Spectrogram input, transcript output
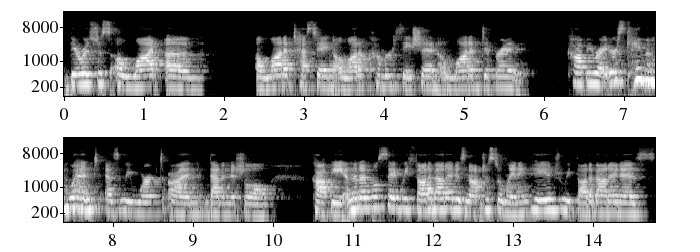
there was just a lot of a lot of testing, a lot of conversation, a lot of different copywriters came and went as we worked on that initial copy. And then I will say we thought about it as not just a landing page. We thought about it as,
